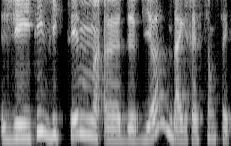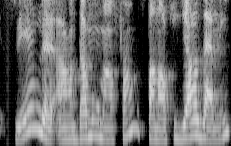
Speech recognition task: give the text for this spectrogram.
j'ai été victime euh, de viol, d'agression sexuelle dans mon enfance pendant plusieurs années,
